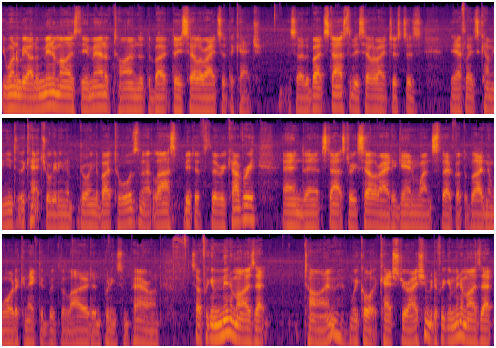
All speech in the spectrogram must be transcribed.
you want to be able to minimize the amount of time that the boat decelerates at the catch. So the boat starts to decelerate just as the athletes coming into the catch or getting the, drawing the boat towards them that last bit of the recovery, and then it starts to accelerate again once they've got the blade in the water connected with the load and putting some power on. So if we can minimise that time, we call it catch duration, but if we can minimise that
